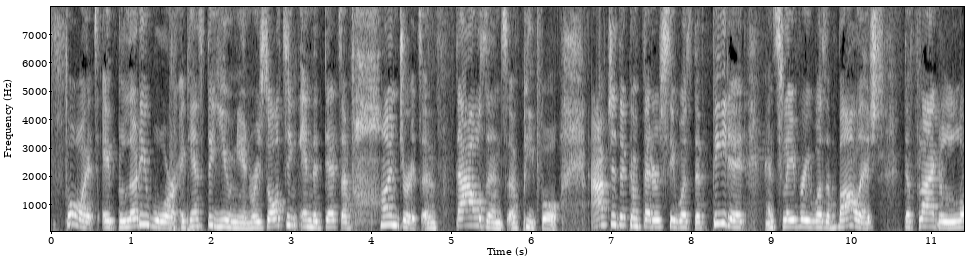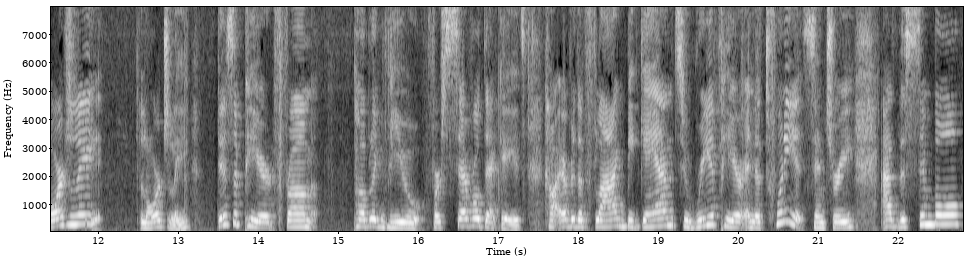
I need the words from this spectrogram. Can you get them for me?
fought a bloody war against the Union, resulting in the deaths of hundreds and thousands of people. After the Confederacy was defeated and slavery was abolished, the flag largely largely disappeared from public view for several decades. However, the flag began to reappear in the 20th century as the symbol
